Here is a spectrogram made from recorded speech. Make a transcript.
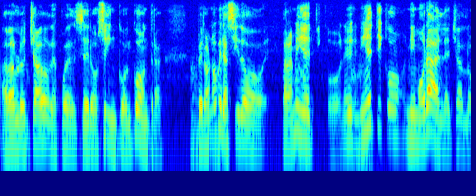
haberlo echado después del 0-5 en contra, pero no hubiera sido para mí ético, ni ético ni moral echarlo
